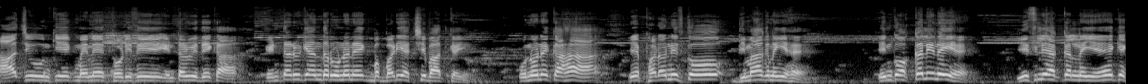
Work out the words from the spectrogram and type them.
आज उनकी एक मैंने थोड़ी सी इंटरव्यू देखा। इंटरव्यू के अंदर उन्होंने एक बड़ी अच्छी बात कही। उन्होंने कहा, ये फडणवीस को दिमाग नहीं है, इनको अक्ल ही नहीं है। इसलिए अक्ल नहीं है कि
